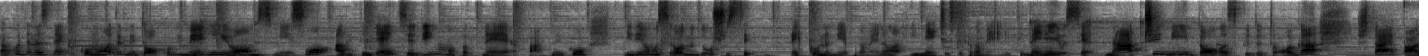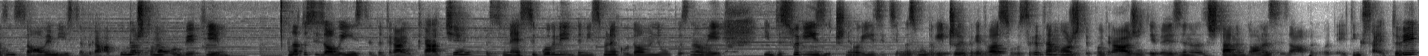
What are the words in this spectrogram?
Tako da nas nekako moderni tokovi menjaju u ovom smislu, ali tendencija da imamo partnera, partnerku i da imamo srodnu dušu se vekovno nije promenila i neće se promeniti. Menjaju se načini dolazka do toga šta je fazan sa ovim istim brakovima, što mogu biti Zato se zovu iste, da traju kraće, da su nesigurni, da nismo nekog dovoljno upoznali i da su rizični. O rizicima smo pričali pre dva susreta, možete potražiti vezano za šta nam donose zapravo dating sajtovi,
